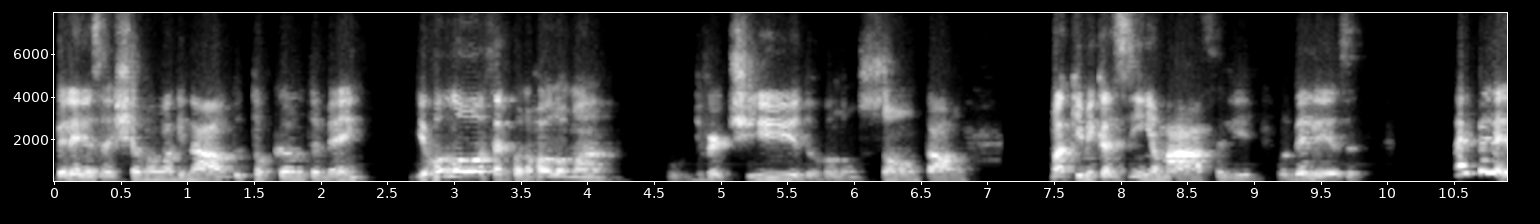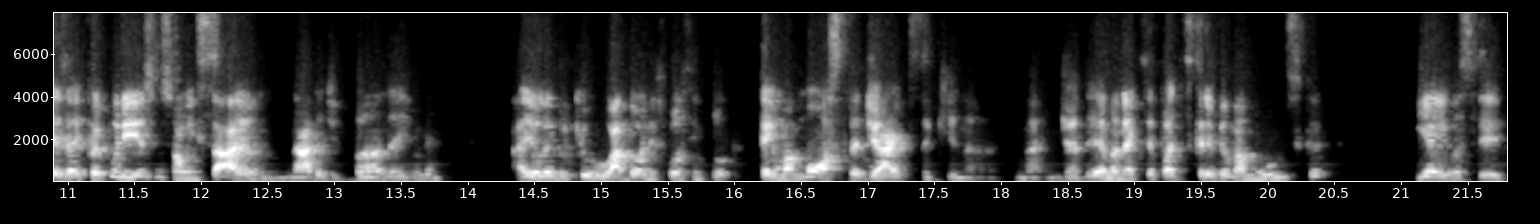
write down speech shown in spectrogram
Beleza, aí chamamos o Agnaldo, tocando também. E rolou, sabe quando rola uma divertido, rolou um som tal, uma químicazinha massa ali, tipo, beleza. Aí beleza, aí foi por isso, só um ensaio, nada de banda ainda. Aí eu lembro que o Adonis falou assim, tem uma mostra de artes aqui na, na Diadema, né, que você pode escrever uma música, e aí você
